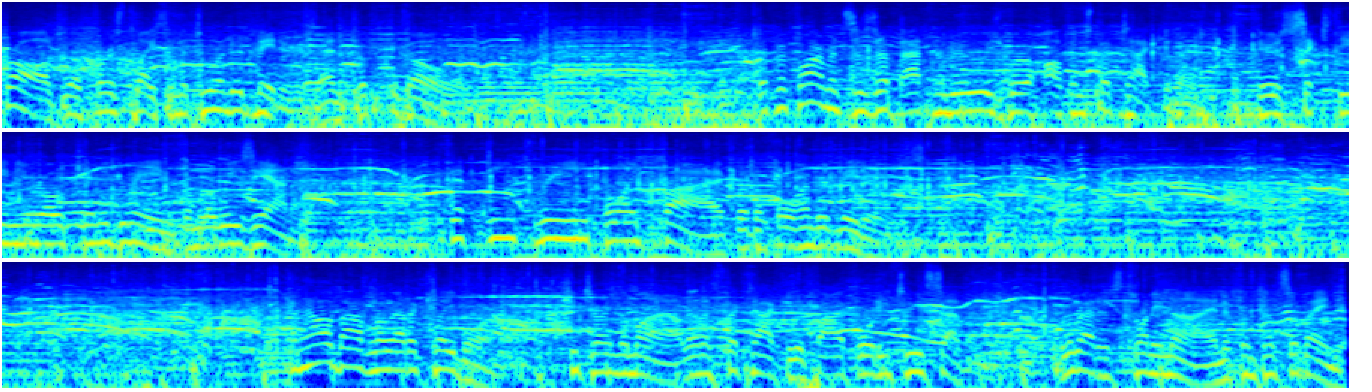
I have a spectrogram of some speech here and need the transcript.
sprawled to a first place in the 200 meters and took the gold. The performances at Baton Rouge were often spectacular. Here's 16-year-old Kenny Green from Louisiana. 53.5 for the 400 meters. And how about Loretta Claiborne? She turned the mile in a spectacular 542.7. Loretta's 29 from Pennsylvania.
